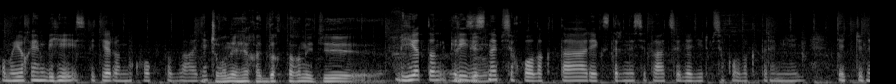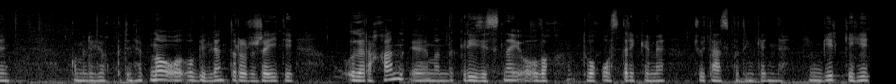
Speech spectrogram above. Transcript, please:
Кома yok hem bihi спитер оннук хок боллади. Чоны хе хаддактагын ити Биеттон кризисный психологтар, экстренный ситуациялер психологтар эмей. Теттүнен хеп. Но ол ырахан кризисный олох туох острикеме кенне. Кихи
